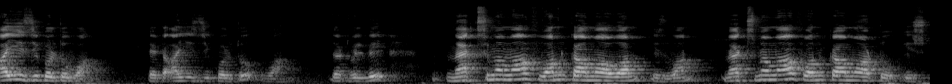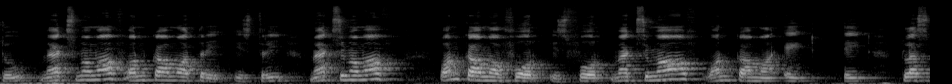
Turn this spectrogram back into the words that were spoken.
i is equal to 1. Let i is equal to 1. That will be maximum of 1 comma 1 is 1. Maximum of 1 comma 2 is 2. Maximum of 1 comma 3 is 3. Maximum of 1 comma 4 is 4. Maximum of 1 comma 8, 8 plus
